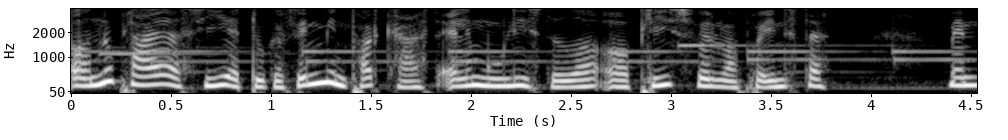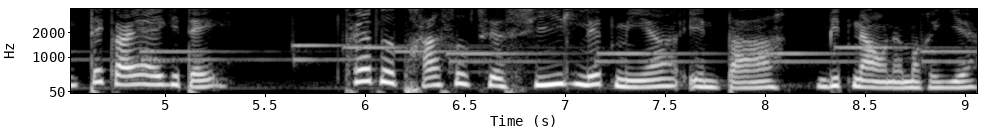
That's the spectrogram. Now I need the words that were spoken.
Og nu plejer jeg at sige, at du kan finde min podcast alle mulige steder, og please følg mig på Insta. Men det gør jeg ikke i dag, for jeg er blevet presset til at sige lidt mere end bare, mit navn er Maria.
